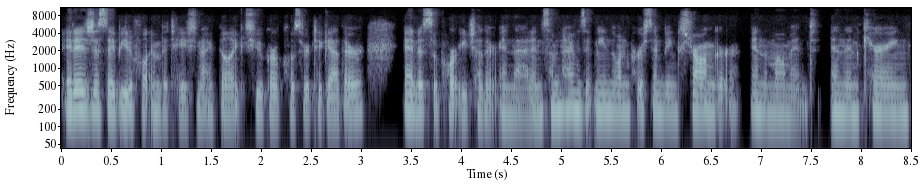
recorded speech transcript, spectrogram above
it is just a beautiful invitation, I feel like, to grow closer together and to support each other in that. And sometimes it means one person being stronger in the moment and then carrying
